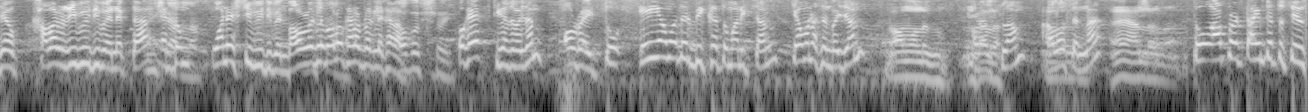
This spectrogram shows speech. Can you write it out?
যে হোক, খাবার রিভিউ দিবেন একটা। একদম। অনেস্ট রিভিউ দিবেন। ভালো লাগলে ভালো খারাপ লাগলে খারাপ। অবশ্যই। ওকে ঠিক আছে ভাইজান? অলরাইট তো এই আমাদের বিখ্যাত মানিক চান কেমন আছেন ভাইজান? আসসালাম। ভালো আছেন না? হ্যাঁ আল্লাহ তো আপনার টাইমটা তো চেঞ্জ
